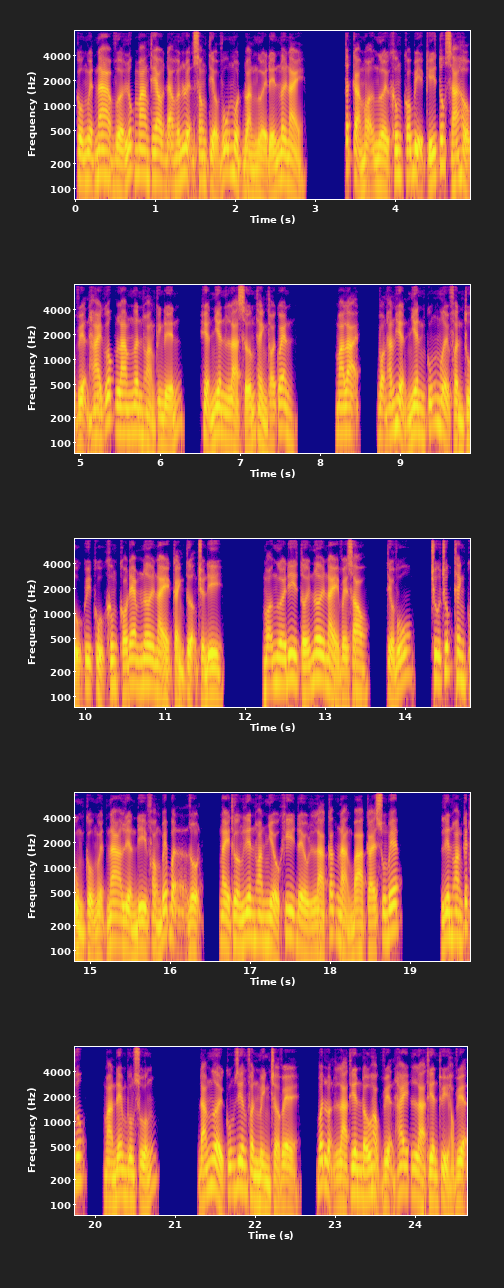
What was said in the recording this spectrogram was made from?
Cậu nguyệt na vừa lúc mang theo đã huấn luyện xong tiểu vũ một đoàn người đến nơi này. Tất cả mọi người không có bị ký túc xá hậu viện hai gốc lam ngân hoàng kinh đến, hiển nhiên là sớm thành thói quen. Mà lại, bọn hắn hiển nhiên cũng mười phần thủ quy củ không có đem nơi này cảnh tượng truyền đi. Mọi người đi tới nơi này về sau, tiểu vũ, chu trúc thanh cùng cậu nguyệt na liền đi phòng bếp bận rộn, ngày thường liên hoan nhiều khi đều là các nàng ba cái xuống bếp. Liên hoan kết thúc, màn đêm buông xuống. Đám người cũng riêng phần mình trở về bất luận là thiên đấu học viện hay là thiên thủy học viện,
